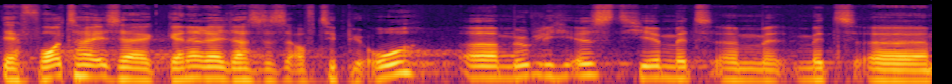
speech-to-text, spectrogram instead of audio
der Vorteil ist ja generell, dass es auf CPO äh, möglich ist, hier mit, äh, mit, mit äh,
